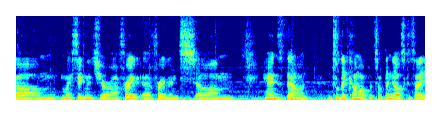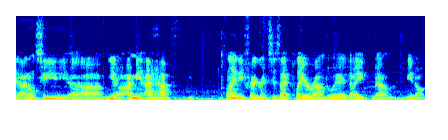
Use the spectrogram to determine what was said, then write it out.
um, my signature uh, fra uh, fragrance, um, hands down, until they come up with something else. Because I, I don't see, uh, you know, I mean, I have plenty fragrances I play around with. I, um, you know,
